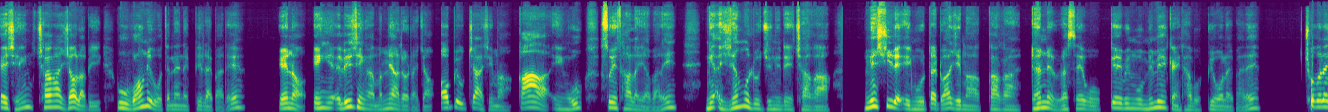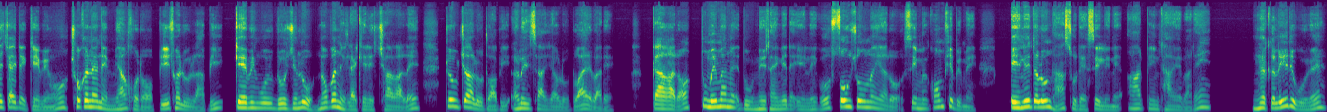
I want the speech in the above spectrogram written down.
အဲ့ချိန်ခြားကရောက်လာပြီးဘူဝေါင်းတွေကိုတနက်နဲ့ပြစ်လိုက်ပါတယ်။အဲနောက်အင်ရဲ့အလေးချိန်ကမမျှတော့တာကြောင့်အောက်ပြုတ်ကျခြင်းမှာကားကအင်ကိုဆွဲထားလိုက်ရပါတယ်။ငါအရန်ကိုလိုချင်နေတဲ့ခြားက မျက်ရှိတဲ့အင်ကိုတက်သွားခြင်းမှာကာကဒန်းနဲ့ရက်ဆဲကိုကယ်ဗင်ကိုမြင့်မြင့်ကင်ထားဖို့ပြောလိုက်ပါတယ်။ချိုကလက်ကြိုက်တဲ့ကယ်ဗင်ကိုချိုကလက်နဲ့မြားခေါ်တော့ပြေးထွက်လို့လာပြီးကယ်ဗင်ကိုလိုချင်လို့နောက်ကနေလိုက်ခဲ့တဲ့ခြားကလည်းပြုတ်ကျလို့သွားပြီးအလိမ့်စရောက်လို့သွားရပါတယ်။ကာကတော့သူ့မိမနဲ့အတူနေထိုင်ခဲ့တဲ့အိမ်လေးကိုဆုံးရှုံးလိုက်ရတော့စိတ်မကောင်းဖြစ်ပေမဲ့အိမ်လေးတစ်လုံးသားဆိုတဲ့စိတ်လေးနဲ့အားတင်းထားခဲ့ပါတယ်။ငှက်ကလေးတွေကိုလည်း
